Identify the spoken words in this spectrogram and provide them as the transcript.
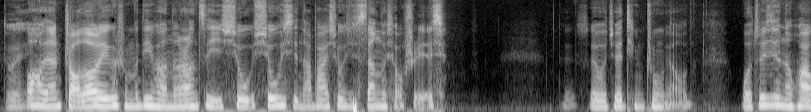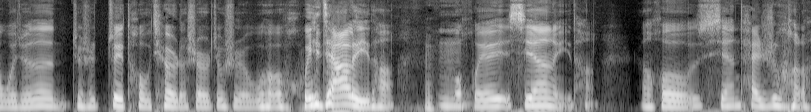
对我好像找到了一个什么地方能让自己休休息，哪怕休息三个小时也行。对，所以我觉得挺重要的。我最近的话，我觉得就是最透气儿的事儿，就是我回家了一趟，嗯我回西安了一趟，然后西安太热了，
